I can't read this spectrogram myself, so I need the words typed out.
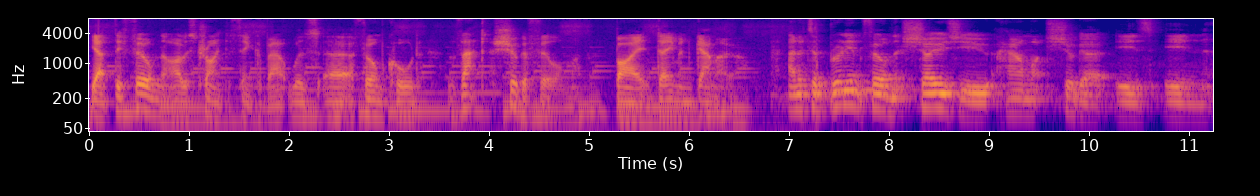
Yeah, the film that I was trying to think about was uh, a film called That Sugar Film by Damon Gameau. And it's a brilliant film that shows you how much sugar is in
